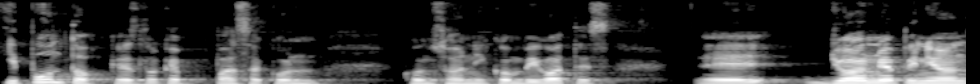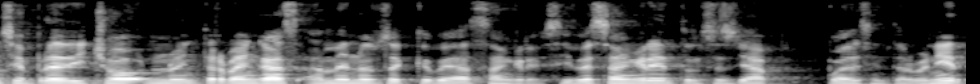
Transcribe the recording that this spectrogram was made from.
Y punto, que es lo que pasa con, con Sony con bigotes. Eh, yo, en mi opinión, siempre he dicho no intervengas a menos de que veas sangre. Si ves sangre, entonces ya puedes intervenir.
